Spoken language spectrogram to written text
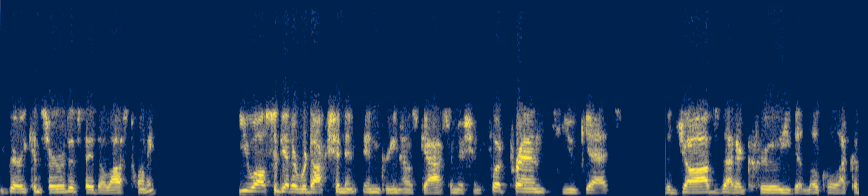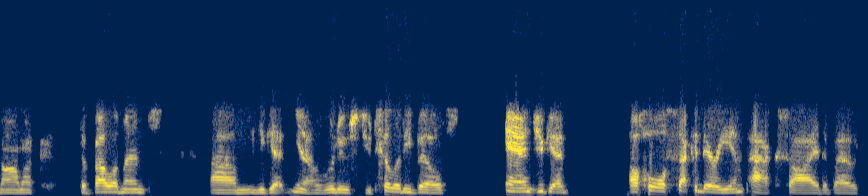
very conservative say the last 20. You also get a reduction in, in greenhouse gas emission footprint. You get the jobs that accrue. You get local economic development. Um, you get, you know, reduced utility bills and you get a whole secondary impact side about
